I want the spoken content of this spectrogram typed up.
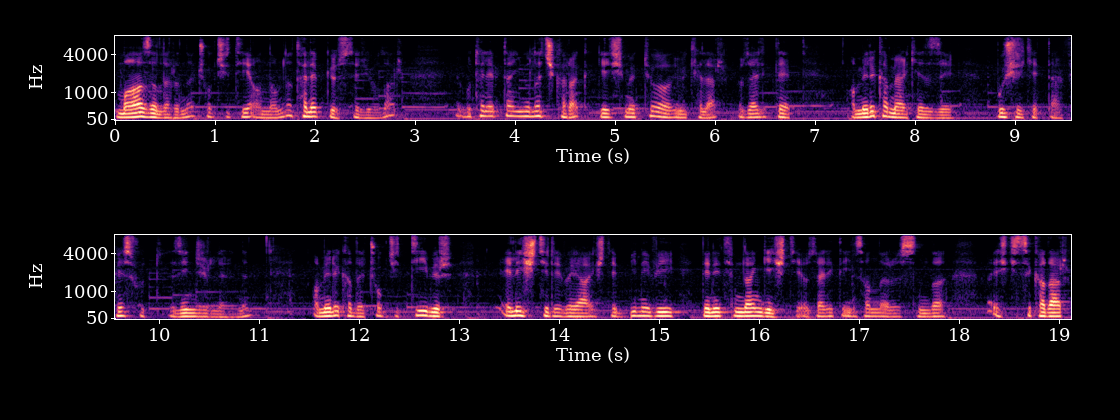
mağazalarına çok ciddi anlamda talep gösteriyorlar. Bu talepten yola çıkarak gelişmekte olan ülkeler özellikle Amerika merkezli bu şirketler fast food zincirlerinin Amerika'da çok ciddi bir eleştiri veya işte bir nevi denetimden geçtiği özellikle insanlar arasında eskisi kadar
